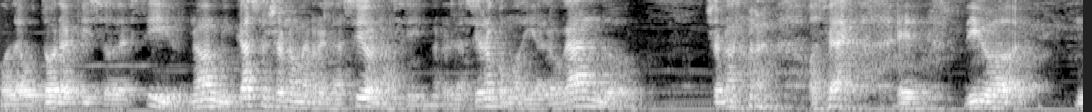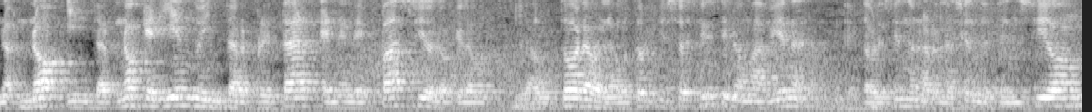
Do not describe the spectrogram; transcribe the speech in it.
o la autora quiso decir, ¿no? En mi caso yo no me relaciono así, me relaciono como dialogando, yo no, o sea, eh, digo, no, no, queriendo interpretar en el espacio lo que la, autora o el autor quiso decir, sino más bien estableciendo una relación de tensión,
